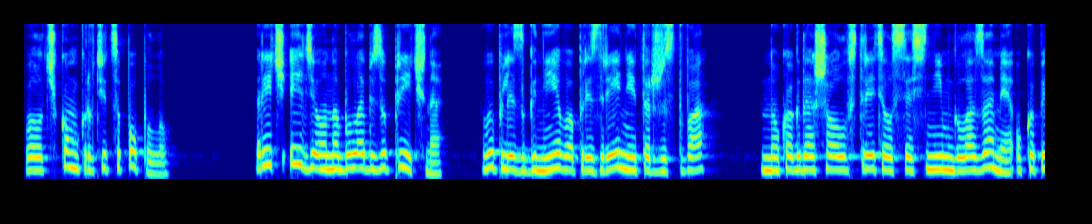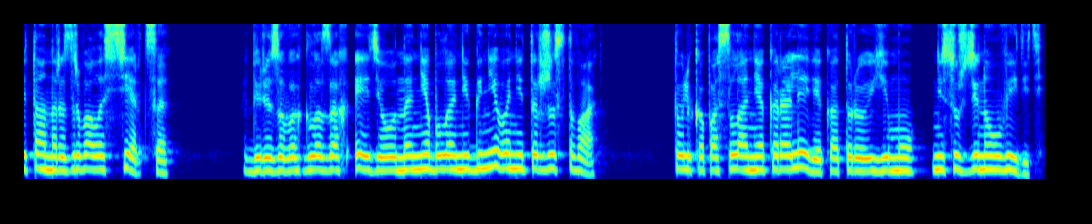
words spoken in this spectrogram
волчком крутиться по полу. Речь Эдиона была безупречна. Выплеск гнева, презрения и торжества. Но когда Шаул встретился с ним глазами, у капитана разрывалось сердце – в бирюзовых глазах Эдиона не было ни гнева, ни торжества. Только послание королеве, которую ему не суждено увидеть.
